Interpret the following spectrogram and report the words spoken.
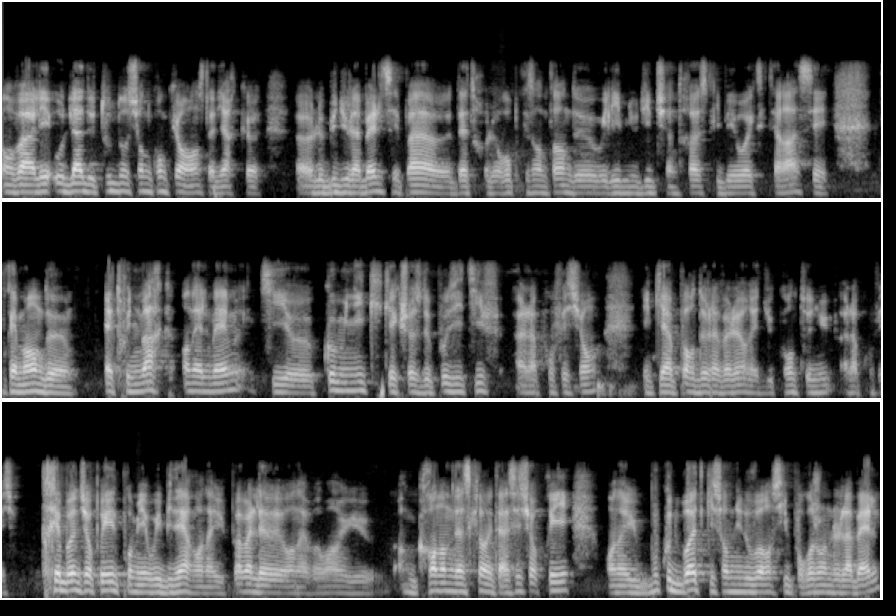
on va aller au-delà de toute notion de concurrence, c'est-à-dire que le but du label c'est pas d'être le représentant de Willy, New Deal, Trust, Libéo, etc. C'est vraiment de être une marque en elle-même qui euh, communique quelque chose de positif à la profession et qui apporte de la valeur et du contenu à la profession. Très bonne surprise, le premier webinaire, on a eu pas mal de, on a vraiment eu un grand nombre d'inscrits, on était assez surpris. On a eu beaucoup de boîtes qui sont venues nous voir aussi pour rejoindre le label.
